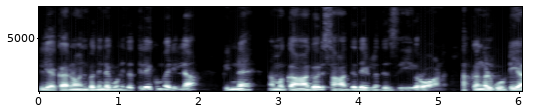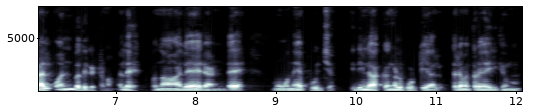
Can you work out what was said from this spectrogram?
ഇല്ല കാരണം ഒൻപതിന്റെ ഗുണിതത്തിലേക്കും വരില്ല. പിന്നെ നമുക്ക് ആകെ ഒരു സാധ്യതയുള്ളത് സീറോ ആണ്. അക്കങ്ങൾ കൂട്ടിയാൽ ഒൻപത് കിട്ടണം അല്ലേ? അപ്പോൾ നാല് രണ്ട് മൂന്ന് പൂജ്യം. ഇതിന്റെ അക്കങ്ങൾ കൂട്ടിയാൽ ഉത്തരം എത്രയായിരിക്കും?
